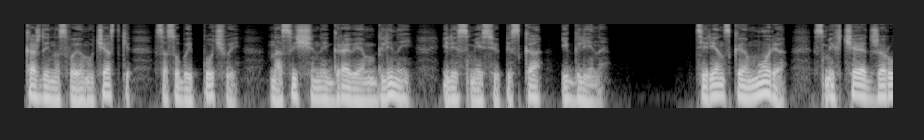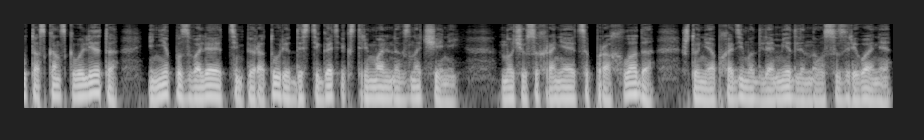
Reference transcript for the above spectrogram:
каждый на своем участке с особой почвой, насыщенной гравием глиной или смесью песка и глины. Теренское море смягчает жару тосканского лета и не позволяет температуре достигать экстремальных значений. Ночью сохраняется прохлада, что необходимо для медленного созревания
